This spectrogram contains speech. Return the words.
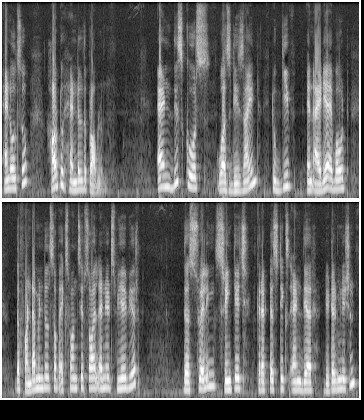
and also how to handle the problem. And this course was designed to give an idea about the fundamentals of expansive soil and its behavior, the swelling shrinkage characteristics and their determination,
